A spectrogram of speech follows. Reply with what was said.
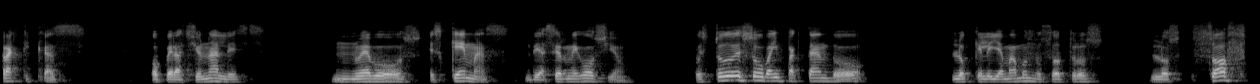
prácticas operacionales, nuevos esquemas de hacer negocio, pues todo eso va impactando lo que le llamamos nosotros los soft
